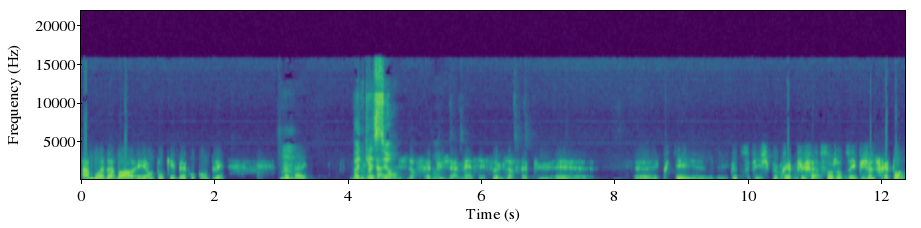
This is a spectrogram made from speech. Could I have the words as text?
à moi d'abord et honte au Québec au complet? Hmm. Peut-être. Bonne Peut-être. question. Je le referai Ouais. plus jamais, c'est sûr que je le referai plus. Euh, euh, écoutez, euh, écoute, Sophie, je ne pourrais plus faire ça aujourd'hui, puis je le ferai pas.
